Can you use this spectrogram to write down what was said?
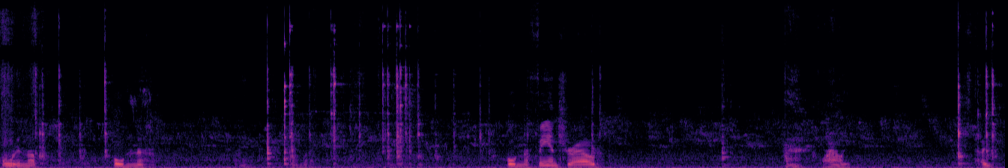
holding up, holding the, holding the fan shroud. Wowie. It's tight.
